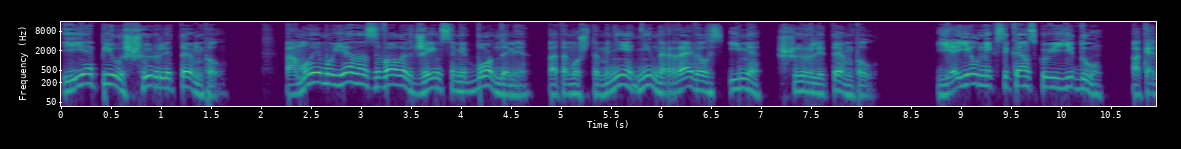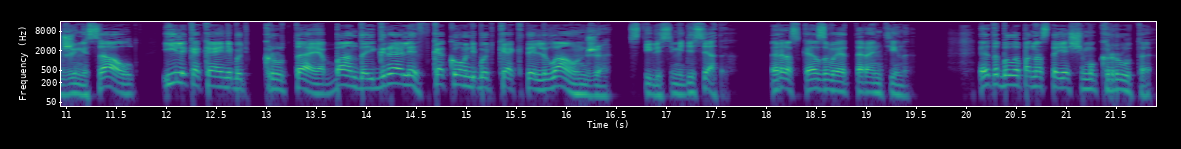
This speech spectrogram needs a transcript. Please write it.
И я пил Ширли Темпл. По-моему, я называл их Джеймсами Бондами, потому что мне не нравилось имя Ширли Темпл. Я ел мексиканскую еду, пока Джимми Саул или какая-нибудь крутая банда играли в каком-нибудь коктейль-лаунже в стиле 70-х, рассказывает Тарантино. Это было по-настоящему круто.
